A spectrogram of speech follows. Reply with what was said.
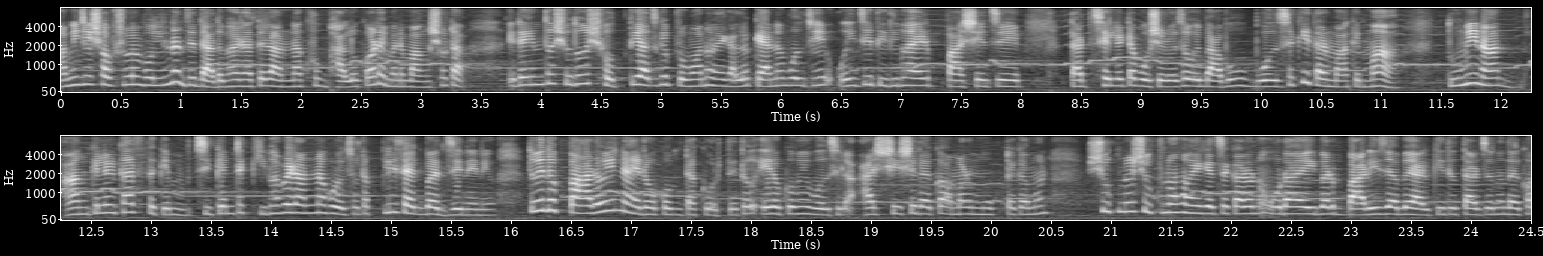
আমি যে সবসময় বলি না যে দাদাভাইয়ের হাতে রান্না খুব ভালো করে মানে মাংসটা, এটা কিন্তু শুধু সত্যি আজকে প্রমাণ হয়ে গেল। কেন বলছি? ওই যে দিদিভাইয়ের পাশে যে তার ছেলেটা বসে রয়েছে, ওই বাবু বলছে কি, তার মাকে, মা, তুমি না আঙ্কেলের কাছ থেকে চিকেনটা কীভাবে রান্না করেছ ওটা প্লিজ একবার জেনে নিও। তুমি তো পারোই না এরকমটা করতে। তো এরকমই বলছিল। আর শেষে দেখো আমার মুখটা কেমন শুকনো শুকনো হয়ে গেছে, কারণ ওরা এইবার বাড়ি যাবে আর কি। তো তার জন্য দেখো,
